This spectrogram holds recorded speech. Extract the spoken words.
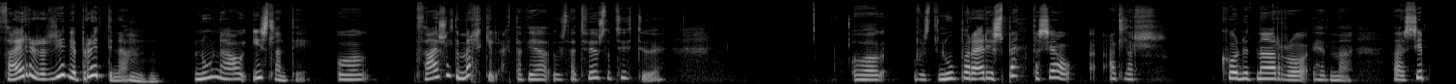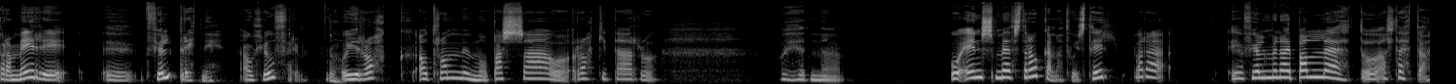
það eru að riðja brautina mm -hmm. núna á Íslandi. Og það er svolítið merkilegt að því að veist, það er 2020 og veist, nú bara er ég spennt að sjá allar konurnar og hérna, það sé bara meiri uh, fjölbreytni á hljóðfærum Já. og í rock á trommum og bassa og rockitar og, og hérna og eins með strákana, þú veist, þeir bara fjölmina í ballett og allt þetta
